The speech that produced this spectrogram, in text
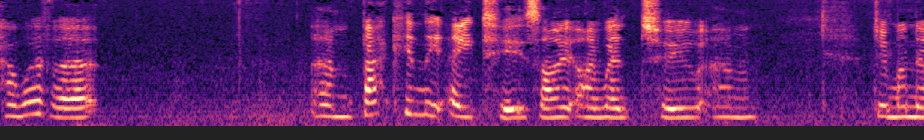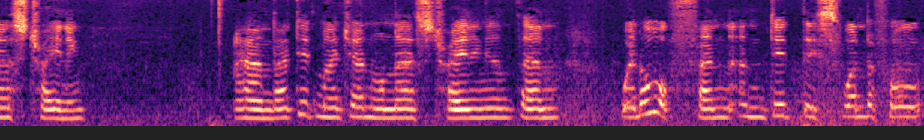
however, um, back in the 80s, I, I went to um, do my nurse training. And I did my general nurse training and then went off and, and did this wonderful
